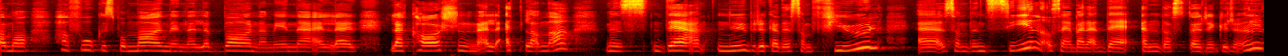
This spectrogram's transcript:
jeg må ha fokus på mannen min eller barna mine eller lekkasjen eller et eller annet. Mens det, nå bruker jeg det som fuel eh, som bensin, og så er jeg bare det enda større grunn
